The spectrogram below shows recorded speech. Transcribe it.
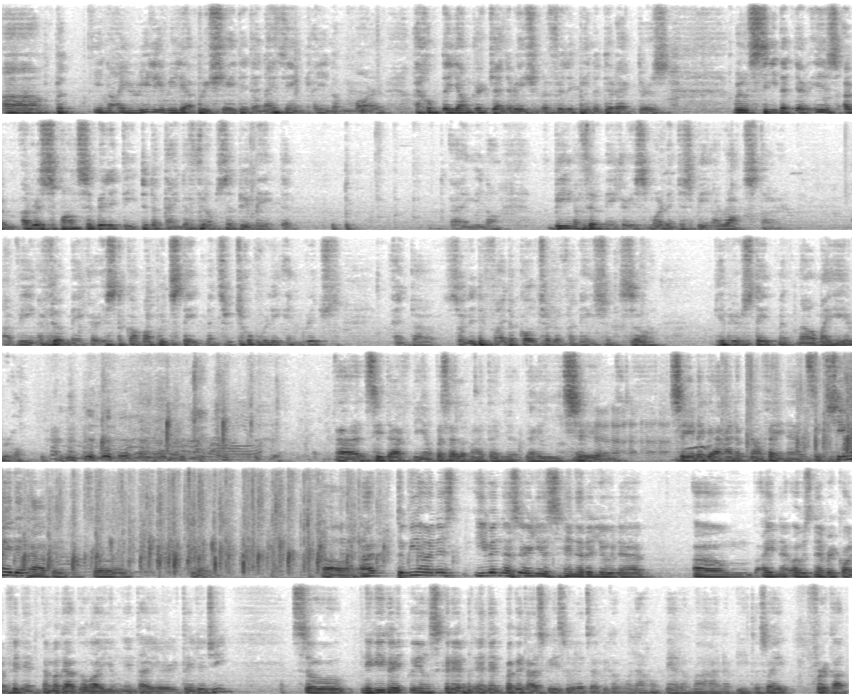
Um, but you know, I really, really appreciate it, and I think you know more. I hope the younger generation of Filipino directors will see that there is a, a responsibility to the kind of films that we make. That uh, you know, being a filmmaker is more than just being a rock star. Uh, being a filmmaker is to come up with statements which hopefully enrich and uh, solidify the culture of a nation. So, give your statement now, my hero. ah, si Daphne yung pasalamatan nyo dahil siya yung siya yung naghahanap ng financing. She made it happen. So, yeah. Uh, at to be honest, even as early as General Luna, um, I, I was never confident na magagawa yung entire trilogy. So, nag-write ko yung script and then pagkatapos ko isulat, sabi ko, wala akong pera mahanap dito. So, I forgot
